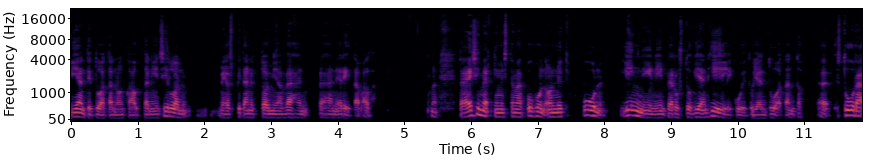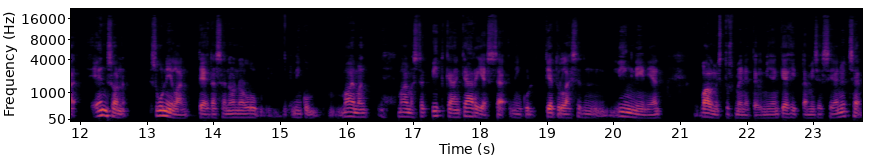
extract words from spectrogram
vientituotannon kautta, niin silloin me olisi pitänyt toimia vähän, vähän eri tavalla. Tämä esimerkki, mistä mä puhun, on nyt puun ligniiniin perustuvien hiilikuitujen tuotanto. Stura Enson Sunilan tehdas on ollut niin kuin maailman, maailmassa pitkään kärjessä niin kuin tietynlaisen ligniinien valmistusmenetelmien kehittämisessä. Ja nyt se,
